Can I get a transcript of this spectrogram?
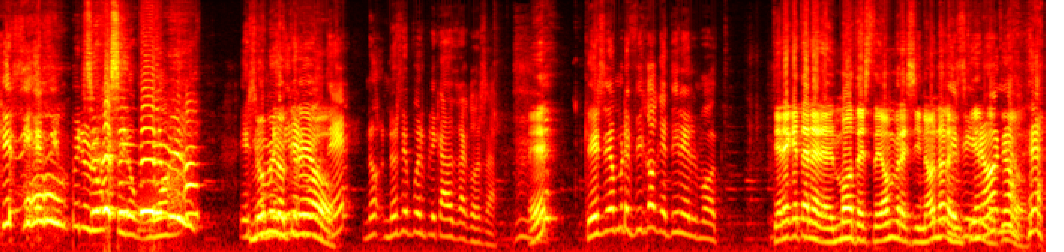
¿Qué sigue Oh, sin... Pero sigue no, sin? Ese No me lo creo. mod, ¿eh? no, no se puede explicar otra cosa. ¿Eh? Que ese hombre fijo que tiene el mod. Tiene que tener el mod este hombre, si no, no lo si entiendo, no, no. tío.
